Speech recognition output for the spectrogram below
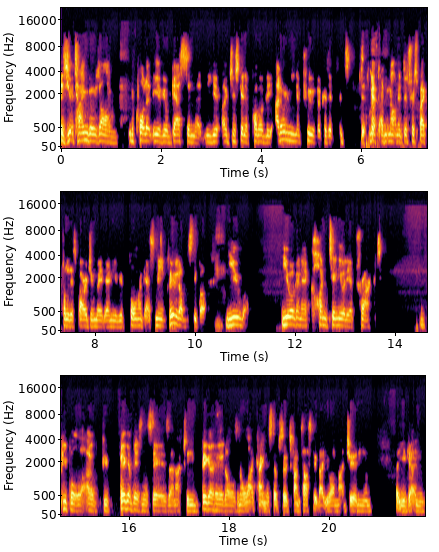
as your time goes on, the quality of your guests and that you are just going to probably, I don't want to mean improve because it, it's yeah. not in a disrespectful or disparaging way to any of your former guests, me included, obviously, but mm. you you are going to continually attract people of bigger businesses and actually bigger hurdles and all that kind of stuff. So it's fantastic that you're on that journey and that you're getting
